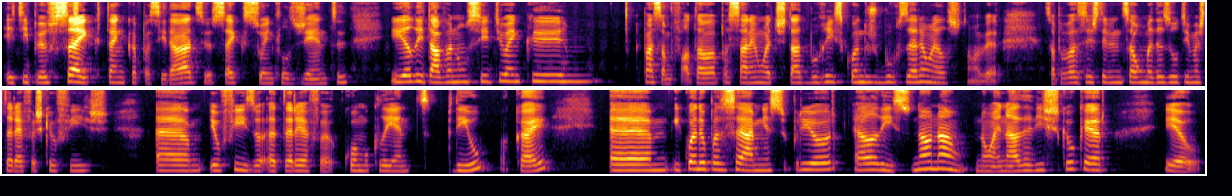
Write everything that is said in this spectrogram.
E tipo, eu sei que tenho capacidades, eu sei que sou inteligente, e ali estava num sítio em que pá, só me faltava passarem um atestado de burrice quando os burros eram eles, estão a ver? Só para vocês terem noção, uma das últimas tarefas que eu fiz, um, eu fiz a tarefa como o cliente pediu, ok? Um, e quando eu passei à minha superior, ela disse: Não, não, não é nada disto que eu quero. Eu,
